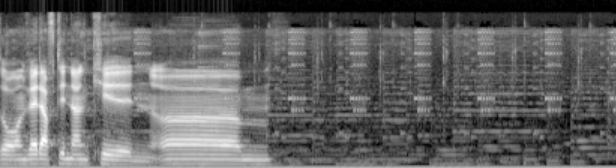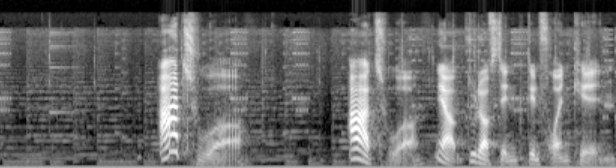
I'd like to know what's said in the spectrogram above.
So, und wer darf den dann killen? Ähm... Arthur. Arthur. Ja, du darfst den, den Freund killen.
